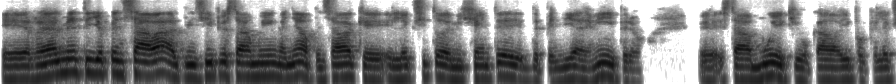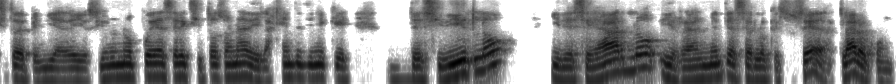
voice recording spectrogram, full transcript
Eh, realmente yo pensaba, al principio estaba muy engañado, pensaba que el éxito de mi gente dependía de mí, pero eh, estaba muy equivocado ahí porque el éxito dependía de ellos. Si uno no puede ser exitoso a nadie, la gente tiene que decidirlo y desearlo y realmente hacer lo que suceda. Claro, con,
